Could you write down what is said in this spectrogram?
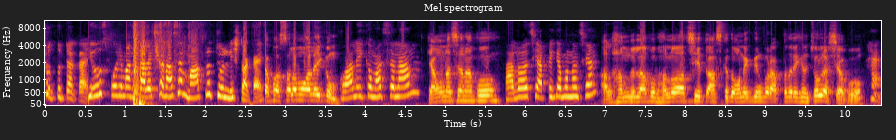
সত্তর টাকায়। হিউজ পরিমাণ কালেকশন আছে মাত্র চল্লিশ টাকায়। আসসালামু আলাইকুম। ওয়ালাইকুম আসসালাম। কেমন আছেন আপু? ভালো আছি আপনি কেমন আছেন? আলহামদুলিল্লাহ আপু ভালো আছি। তো আজকে তো অনেকদিন পর আপনাদের এখানে চলে আসছে আপু? হ্যাঁ।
